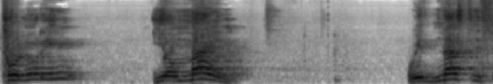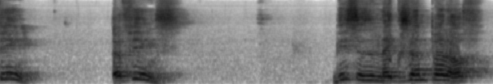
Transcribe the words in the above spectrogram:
polluting your mind with nasty thing, uh, things. This is an example of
